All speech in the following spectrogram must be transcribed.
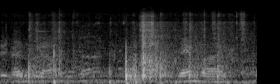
Stand by.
